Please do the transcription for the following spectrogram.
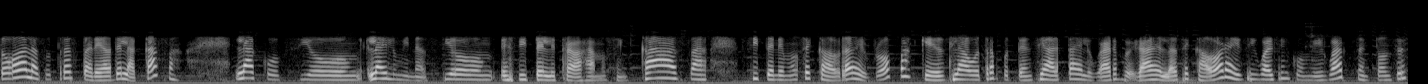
todas las otras tareas de la casa la cocción, la iluminación, si teletrabajamos en casa, si tenemos secadora de ropa, que es la otra potencia alta del lugar, ¿verdad? Es la secadora, es igual 5000 watts. Entonces,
